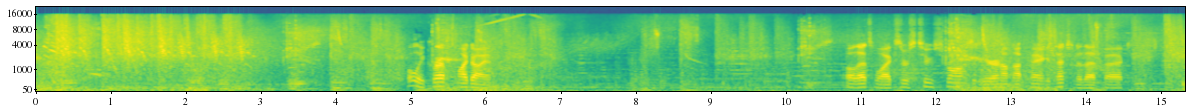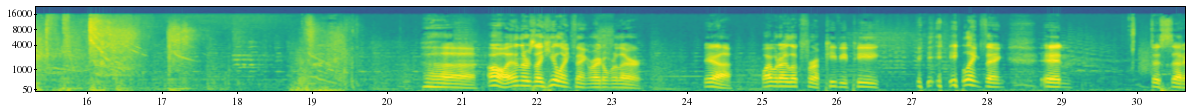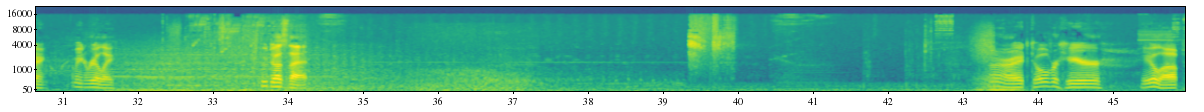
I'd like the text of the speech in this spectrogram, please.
Holy crap, am I dying? Oh, that's why, because there's two strongs in here and I'm not paying attention to that fact. Oh, and there's a healing thing right over there. Yeah. Why would I look for a PvP healing thing in this setting? I mean, really. Who does that? Alright, go over here. Heal up.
